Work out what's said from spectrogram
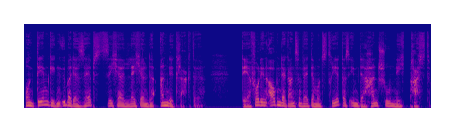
Und dem gegenüber der selbstsicher lächelnde Angeklagte, der vor den Augen der ganzen Welt demonstriert, dass ihm der Handschuh nicht passt.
